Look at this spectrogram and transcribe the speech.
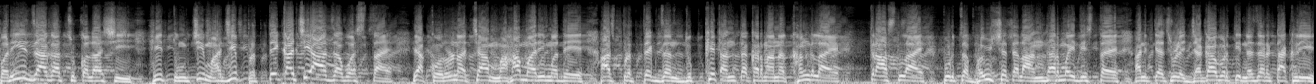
परी जागा चुकलाशी ही तुमची माझी प्रत्येकाची आज अवस्था आहे. या कोरोनाच्या महामारीमध्ये आज प्रत्येक जण दुःखित अंतकरणानं खंगलाय त्रासलाय पुढचं भविष्य त्याला अंधारमय दिसतंय आणि त्याचवेळी जगावरती नजर टाकली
